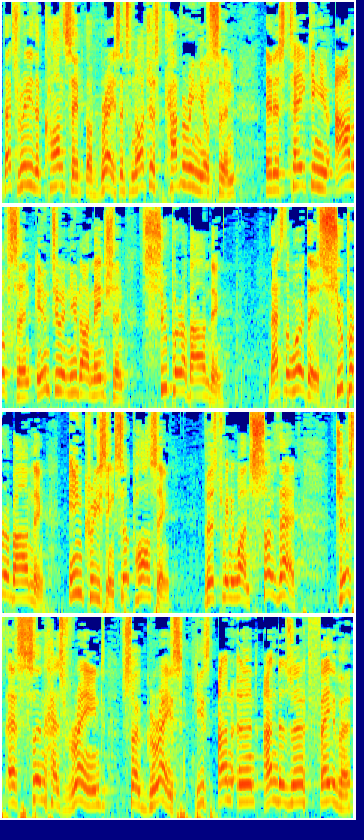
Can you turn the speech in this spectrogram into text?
That's really the concept of grace. It's not just covering your sin, it is taking you out of sin into a new dimension, superabounding. That's the word there, superabounding, increasing, surpassing. Verse 21 so that just as sin has reigned, so grace, his unearned, undeserved favor,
